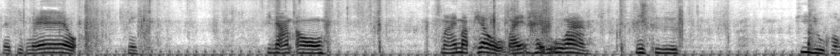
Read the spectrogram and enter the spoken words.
แตกกิ่งแล้วนี่พี่น้ำเอา ไม้มาแผ่วไว้ให้รู้ว่า นี่คือที่อยู่ของ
